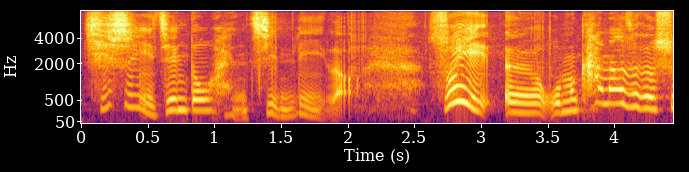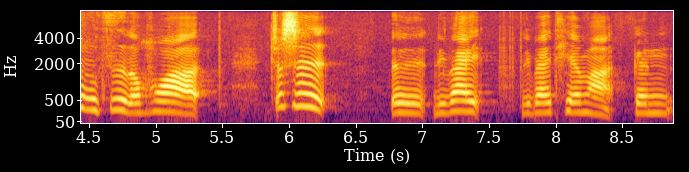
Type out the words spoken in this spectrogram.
其实已经都很尽力了。所以呃，我们看到这个数字的话，就是呃礼拜礼拜天嘛，跟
